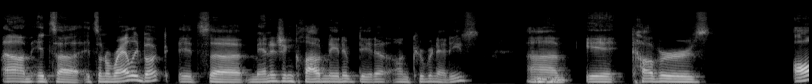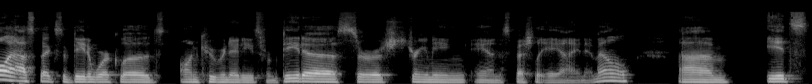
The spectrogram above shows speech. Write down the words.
Um, it's a it's an O'Reilly book. It's uh, managing cloud native data on Kubernetes. Um, mm-hmm. It covers all aspects of data workloads on Kubernetes, from data, search, streaming, and especially AI and ML. Um, it's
